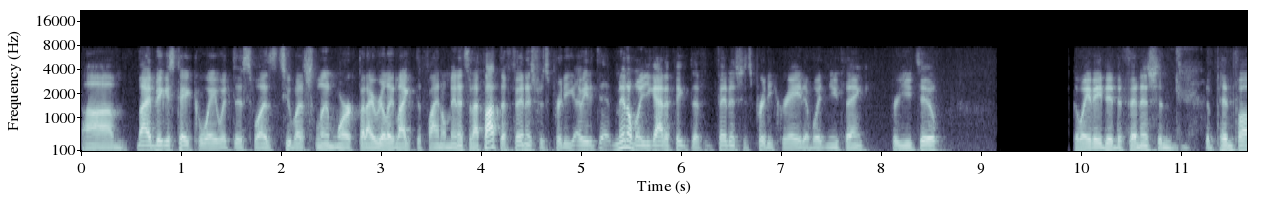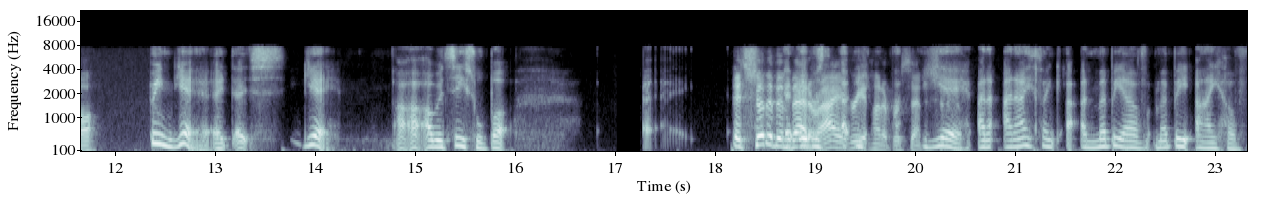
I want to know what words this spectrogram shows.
um, my biggest takeaway with this was too much limb work, but I really liked the final minutes, and I thought the finish was pretty. I mean, minimal, you got to think the finish is pretty creative, wouldn't you think? For you two, the way they did the finish and the pinfall. I mean, yeah, it, it's yeah, I, I, would say so, but uh, it should have been better. Was, I agree, hundred percent. Yeah, and and I think, and maybe I've maybe I have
